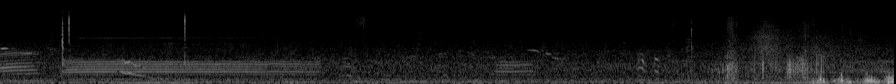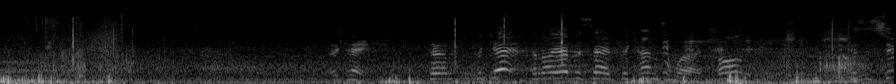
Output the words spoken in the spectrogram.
And drop. Okay, so forget that I ever said the canter word, trot, because as soon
